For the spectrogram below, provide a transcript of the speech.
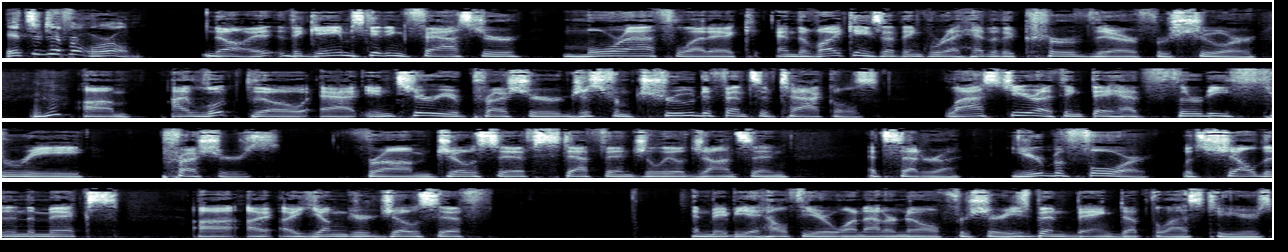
It's a different world. No, it, the game's getting faster, more athletic, and the Vikings, I think, were ahead of the curve there for sure. Um, I looked, though, at interior pressure just from true defensive tackles. Last year, I think they had 33 pressures from Joseph, Stephen, Jaleel Johnson, etc. Year before, with Sheldon in the mix, uh, a, a younger Joseph, and maybe a healthier one. I don't know for sure. He's been banged up the last two years.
